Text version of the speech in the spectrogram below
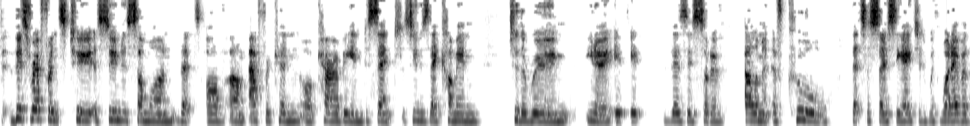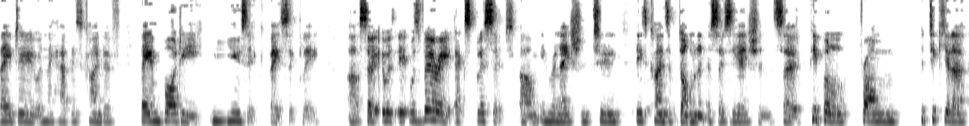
th- this reference to as soon as someone that's of um, African or Caribbean descent, as soon as they come in to the room, you know, it, it there's this sort of element of cool that's associated with whatever they do, and they have this kind of they embody music basically. Uh, so it was it was very explicit um, in relation to these kinds of dominant associations. So people from particular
